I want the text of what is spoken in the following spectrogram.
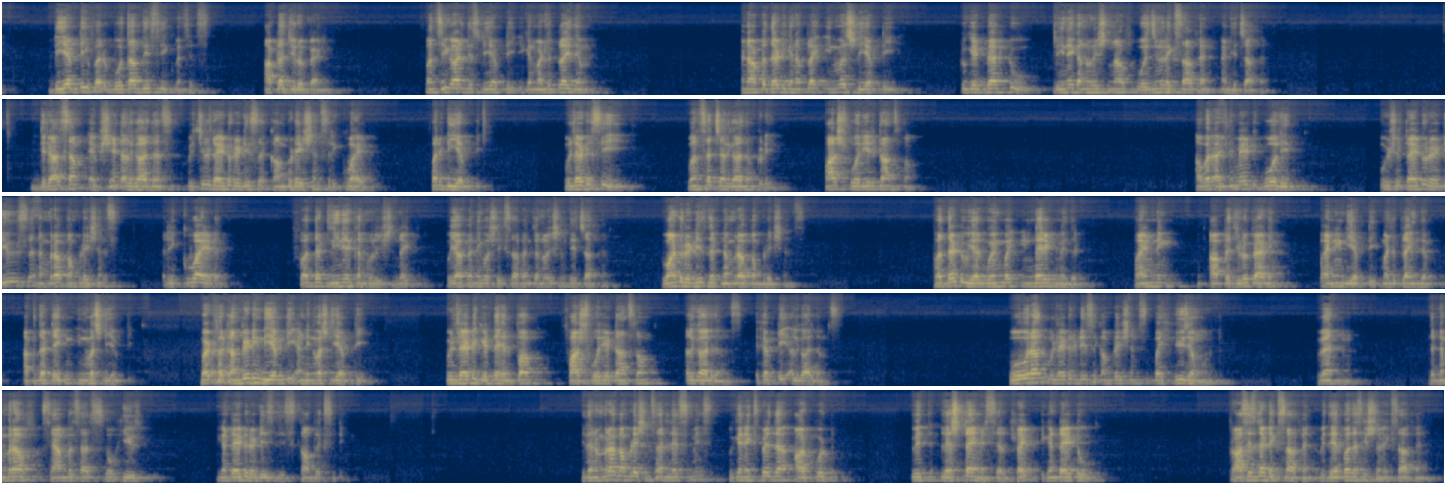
DFT for both of these sequences after zero padding. Once you got this DFT, you can multiply them and after that you can apply inverse DFT to get back to linear convolution of original x of n and h of n. There are some efficient algorithms which will try to reduce the computations required for DFT. We'll try to see one such algorithm today, fast Fourier transform. Our ultimate goal is we should try to reduce the number of computations required for that linear convolution, right? We have n equals to x of n convolution with h of n. We want to reduce that number of computations. For that, we are going by indirect method, finding after zero padding, finding DFT, multiplying them, after that taking inverse DFT. But for computing DFT and inverse DFT, we'll try to get the help of fast Fourier transform algorithms, FFT algorithms. Overall, we'll try to reduce the computations by huge amount. When the number of samples are so huge, you can try to reduce this complexity. If the number of computations are less means we can expect the output with less time itself, right? You can try to process that x of n with the help of the system x of n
